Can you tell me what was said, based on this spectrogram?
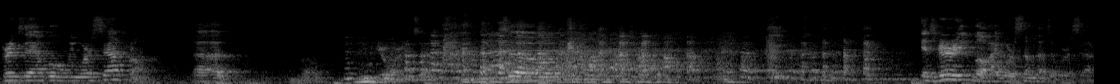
For example, we wear saffron. Uh, well, you're wearing saffron. So it's very well. I wear sometimes I wear saffron.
